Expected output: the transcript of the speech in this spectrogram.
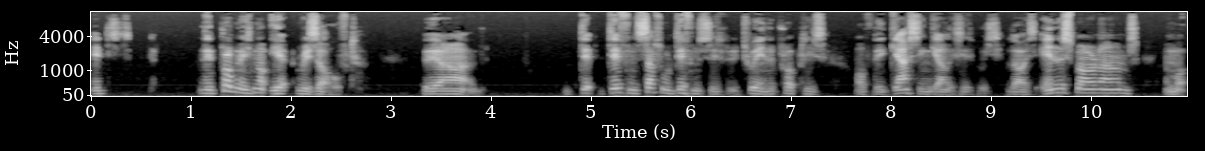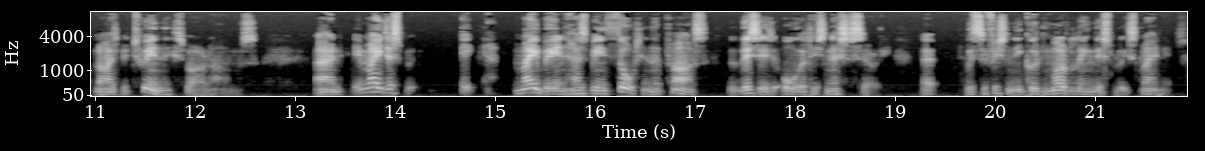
it's the problem is not yet resolved. There are di- different subtle differences between the properties of the gas in galaxies which lies in the spiral arms and what lies between the spiral arms. And it may just be, it may be and has been thought in the past that this is all that is necessary. That with sufficiently good modelling this will explain it.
